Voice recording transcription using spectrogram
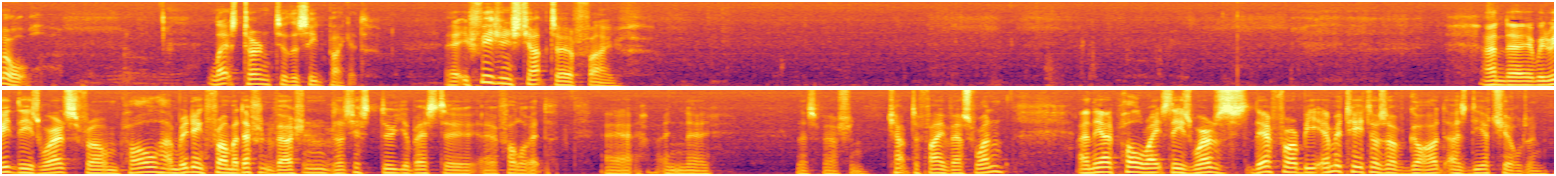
Hello. Let's turn to the seed packet. Uh, Ephesians chapter 5. And uh, we read these words from Paul. I'm reading from a different version. Just do your best to uh, follow it uh, in uh, this version. Chapter 5, verse 1. And there Paul writes these words Therefore be imitators of God as dear children,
